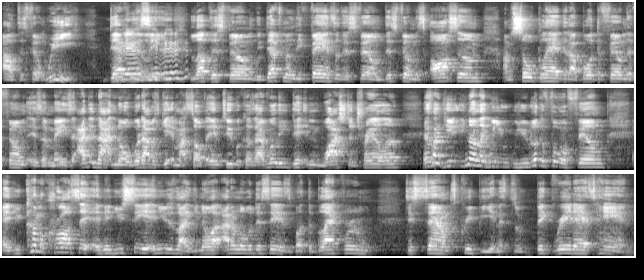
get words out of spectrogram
out this film. We definitely love this film. We definitely fans of this film. This film is awesome. I'm so glad that I bought the film. The film is amazing. I did not know what I was getting myself into because I really didn't watch the trailer. It's like you, you know, like when you you looking for a film and you come across it and then you see it and you just like, you know what? I don't know what this is, but the Black Room just sounds creepy, and it's a big red ass hand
